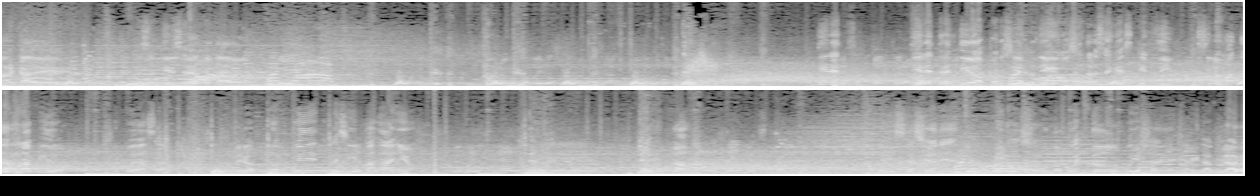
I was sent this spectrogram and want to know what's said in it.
marca de, de sentirse derrotado. Tiene, tiene 32%, tiene que concentrarse en que es FD. Si lo mata rápido, se puede hacer. Pero no puede recibir más daño. No. Felicitaciones, Virus, segundo puesto, huella espectacular.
